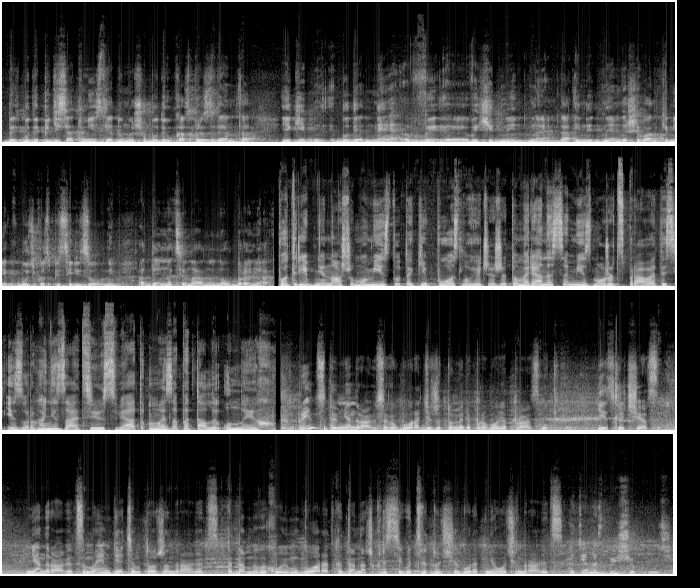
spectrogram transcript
Десь буде 50 міст, я думаю, що буде указ президента, який буде не ви- е, вихідним днем, да, і не днем вишиванки, як вузькоспеціалізованим, а день національного обрання. Потрібні нашому місту такі послуги, чи житомиряни самі зможуть справитись із організацією свят. Ми запитали у них. В принципе, мне нравится, как в городе Житомире проводят праздник, если честно. Мне нравится, моим детям тоже нравится. Когда мы выходим в город, когда наш красивый цветущий город, мне очень нравится. Хотілося б ще круче.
